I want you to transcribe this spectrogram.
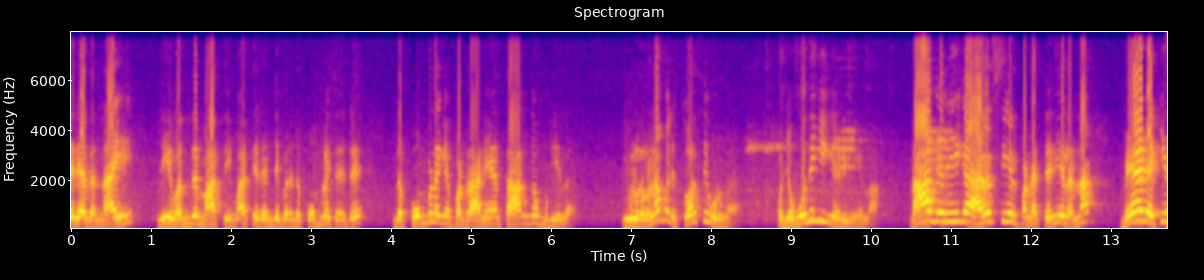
தெரியாத நாய் நீ வந்து மாற்றி மாற்றி ரெண்டு பேர் ரெண்டு பொம்பளை செஞ்சுட்டு இந்த பொம்பளைங்க பண்ணுற அநியாயம் தாங்க முடியல. இவளுகளெல்லாம் கொஞ்சம் துரத்தி விடுங்க. கொஞ்சம் ஒதுங்கிங்க அடிங்கலாம். நாகரீக அரசியல் பண்ண தெரியலன்னா மேடைக்கு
